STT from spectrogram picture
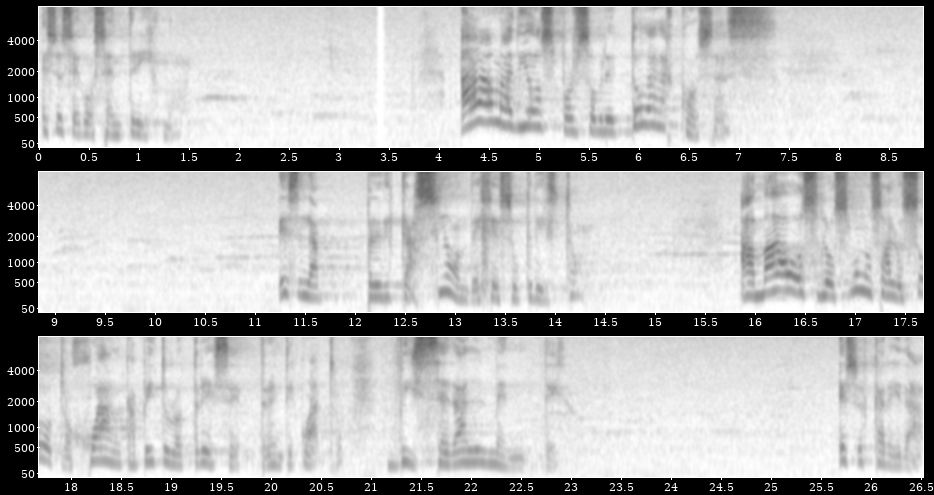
Eso es egocentrismo. Ama a Dios por sobre todas las cosas. Es la predicación de Jesucristo. Amaos los unos a los otros, Juan capítulo 13, 34, visceralmente. Eso es caridad.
